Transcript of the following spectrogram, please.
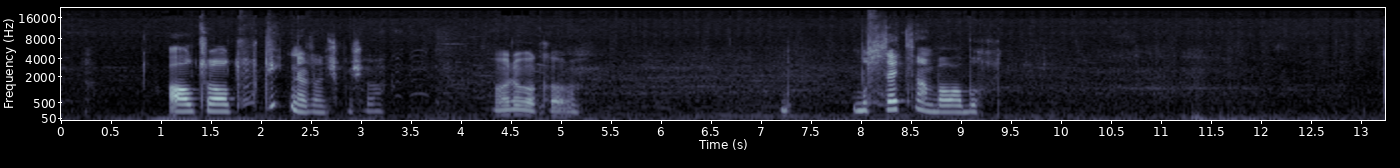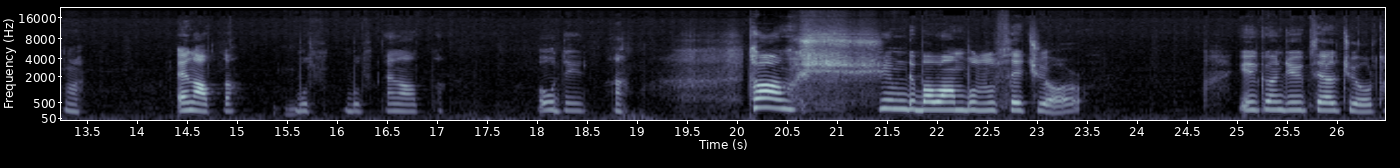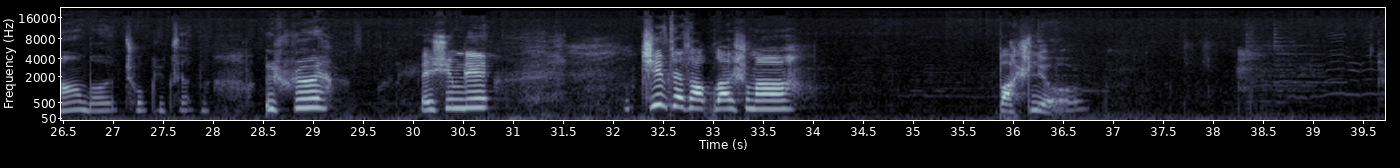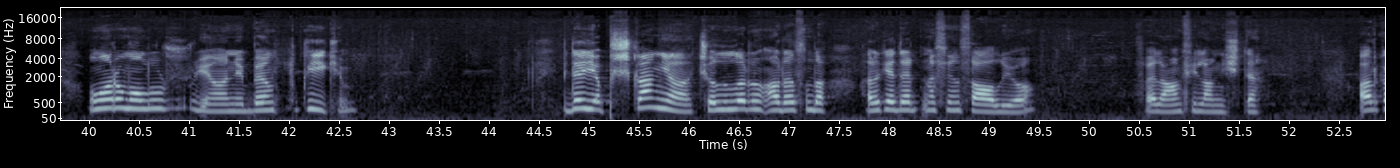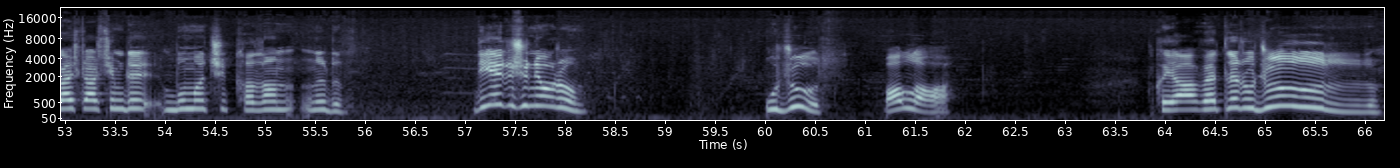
6 6 ilk nereden çıkmış ya? Hadi bakalım. Bu, bu seçsen baba bu. Heh. En altta. Buz, buz en altta. O değil. Heh. Tamam. Şimdi babam buzu seçiyor. İlk önce yükseltiyor. Tamam da çok yükseltme. Üstü. Ve şimdi çift hesaplaşma başlıyor. Umarım olur. Yani ben Suki kim? Bir de yapışkan ya çalıların arasında hareket etmesini sağlıyor. Falan filan işte. Arkadaşlar şimdi bu maçı kazanırız diye düşünüyorum. Ucuz. Vallahi. Kıyafetler ucuz.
